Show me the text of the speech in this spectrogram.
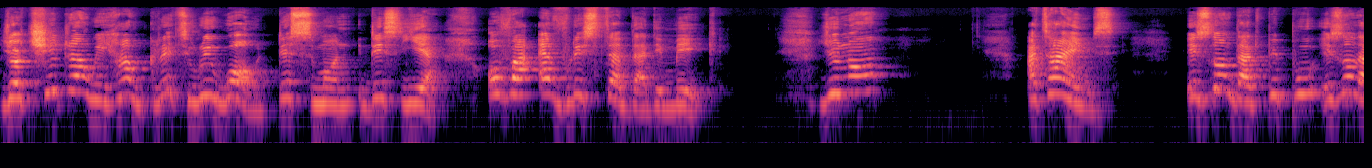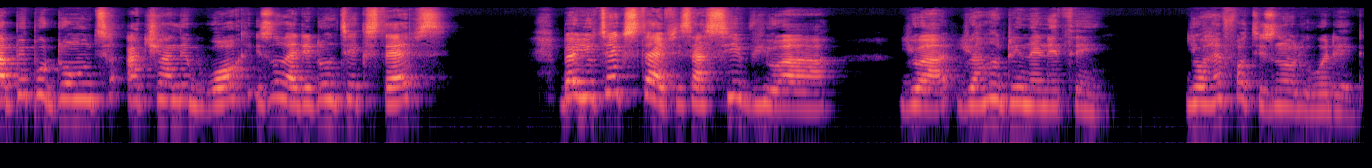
Your children will have great reward this month, this year, over every step that they make. You know, at times, it's not that people, it's not that people don't actually walk, it's not that they don't take steps. But you take steps, it's as if you are you are you are not doing anything. Your effort is not rewarded.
